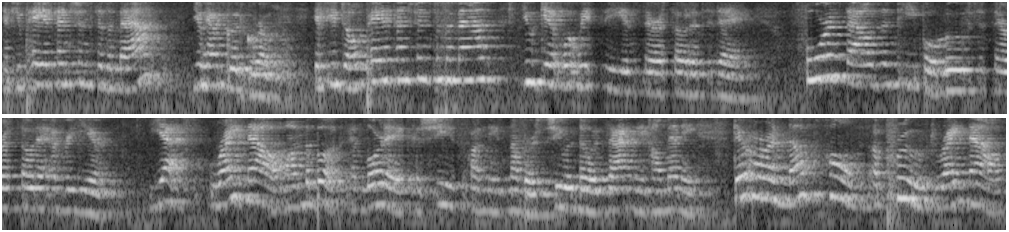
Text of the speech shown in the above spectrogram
If you pay attention to the math, you have good growth. If you don't pay attention to the math, you get what we see in Sarasota today. 4,000 people move to Sarasota every year. Yet, right now on the books, and Lourdes, because she's on these numbers, she would know exactly how many, there are enough homes approved right now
